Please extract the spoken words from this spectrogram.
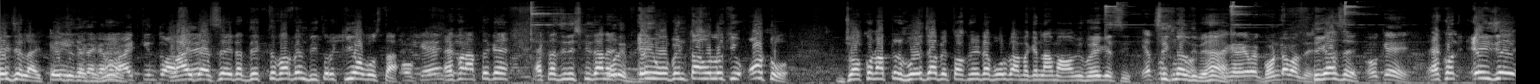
এই যে লাইট এই যে দেখেন দেখেন, হ্যাঁ। কিন্তু আছে। লাইট আছে এটা দেখতে পারবেন ভিতরে কি অবস্থা Okay. এখন আপনাকে একটা জিনিস কি জানেন এই ওভেনটা হলো কি অটো যখন আপনার হয়ে যাবে তখন এটা বলবে আমাকে নামাও আমি হয়ে গেছি। সিগন্যাল দিবে হ্যাঁ। ঘণ্টা বাজে। ঠিক আছে? ওকে এখন এই যে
